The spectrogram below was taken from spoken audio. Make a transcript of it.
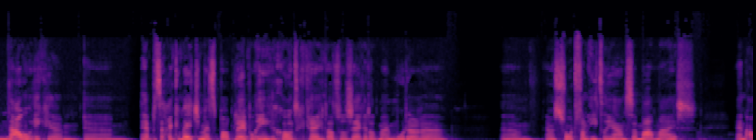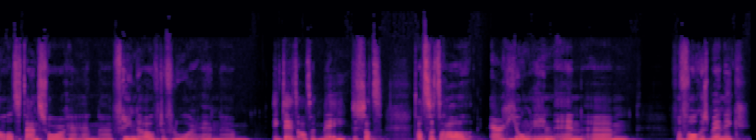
nou, ik uh, heb het eigenlijk een beetje met de paplepel ingegoten gekregen. Dat wil zeggen dat mijn moeder uh, een soort van Italiaanse mama is. En altijd aan het zorgen en vrienden over de vloer. En ik deed altijd mee. Dus dat, dat zit er al erg jong in. En vervolgens ben ik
